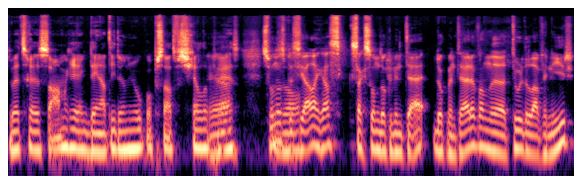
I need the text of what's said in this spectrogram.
wedstrijden samengereden. Ik denk dat hij er nu ook op staat, verschillende Ja. prijs. Zo'n al- speciale gast. Ik zag zo'n documentaire, documentaire van de Tour de l'Avenir.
